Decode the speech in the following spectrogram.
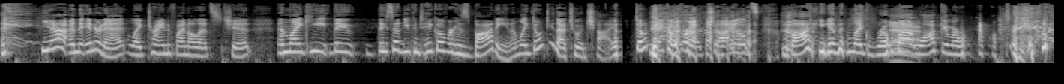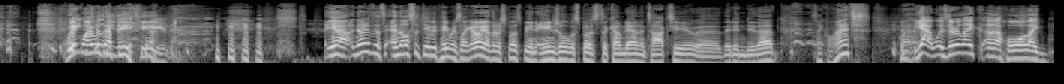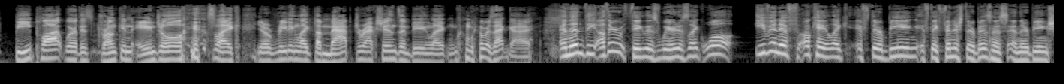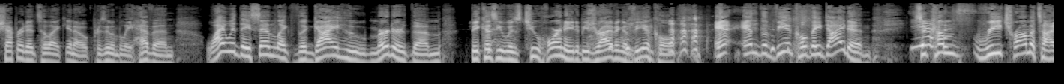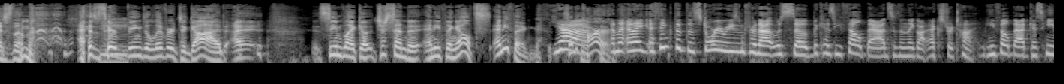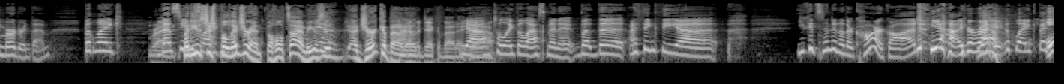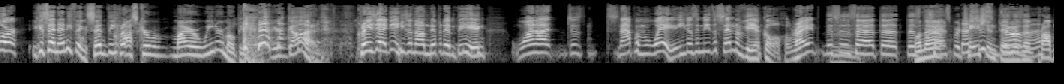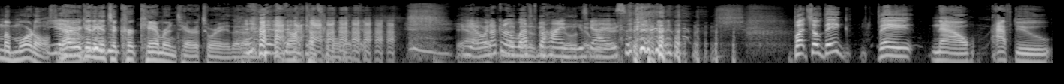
yeah, and the internet, like trying to find all that shit, and like he, they, they said you can take over his body, and I'm like, don't do that to a child. Don't take over a child's body and then like robot Yeah. walk him around. wait why would that he's be? 18. Yeah, none of this. And also, David Paymer's like, oh, yeah, there was supposed to be an angel was supposed to come down and talk to you. Uh, they didn't do that. It's like, what? What? yeah, was there like a whole like B plot where this drunken angel is like, you know, reading like the map directions and being like, where was that guy? And then the other thing that's weird is like, well, even if okay, like if they're being if they finish their business and they're being shepherded to like you know presumably heaven, why would they send like the guy who murdered them? Because he was too horny to be driving a vehicle, and, and the vehicle they died in, to come re-traumatize them as they're mm. being delivered to God. I, seemed like a, just send a, anything else, anything. Yeah, send a car. and I, and I, I think that the story reason for that was so because he felt bad, so then they got extra time. He felt bad because he murdered them, but like Right. that seems. But he was like, just belligerent the whole time. He was Yeah. a, a jerk about Kind of it. a dick about it. yeah, Yeah. till like the last minute. But the I think the uh you could send another car. God, yeah, you're right. Like they, Or You can send anything. Send the Oscar Mayer Wienermobile. You're God. crazy idea. He's an omnipotent being. Why not just snap him away? He doesn't need to send a vehicle, right? This is uh, the this Well, now- transportation That's just thing is a problem of mortals. Yeah. Now you're getting into Kirk Cameron territory that I'm not comfortable with. yeah, we're that- not going to left does make me behind these guys. But so they they now have to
